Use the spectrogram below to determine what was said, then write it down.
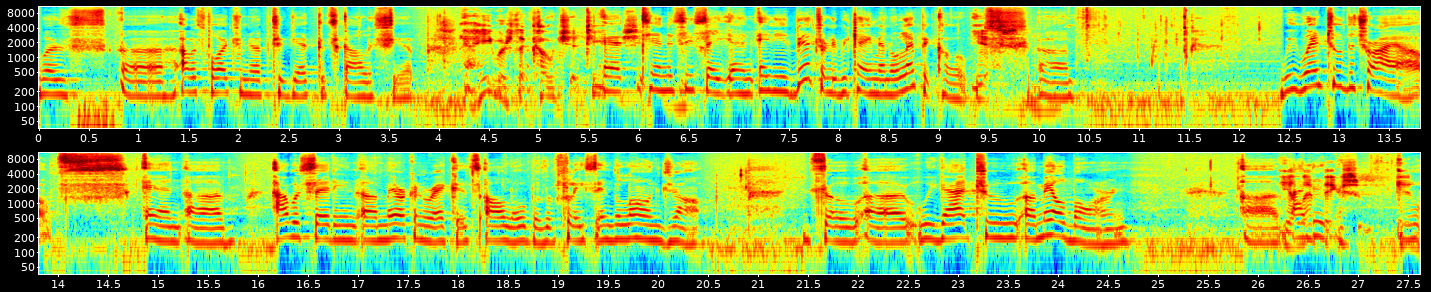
was, uh, I was fortunate enough to get the scholarship Now, he was the coach at Tennessee. at. Tennessee State, and, and he eventually became an Olympic coach. Yes. Um, we went to the tryouts, and uh, I was setting American records all over the place in the long jump. So uh, we got to uh, Melbourne. Uh, The I did- Olympics in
